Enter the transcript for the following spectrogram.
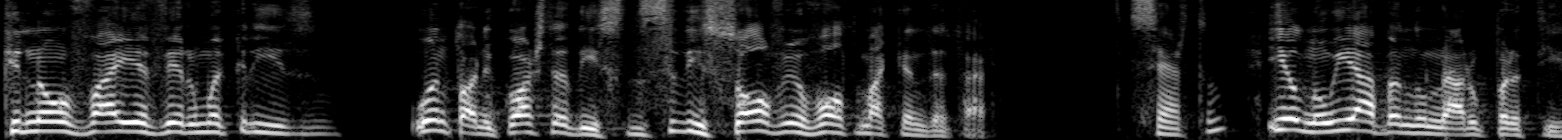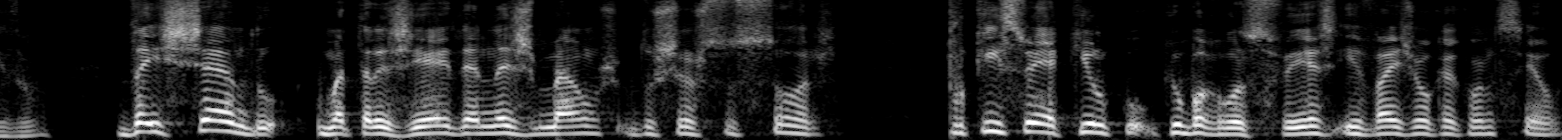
que não vai haver uma crise. O António Costa disse: se dissolve, eu volto-me a candidatar. Certo? Ele não ia abandonar o partido, deixando uma tragédia nas mãos dos seus sucessores. Porque isso é aquilo que o- Barroso fez e veja o que aconteceu.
